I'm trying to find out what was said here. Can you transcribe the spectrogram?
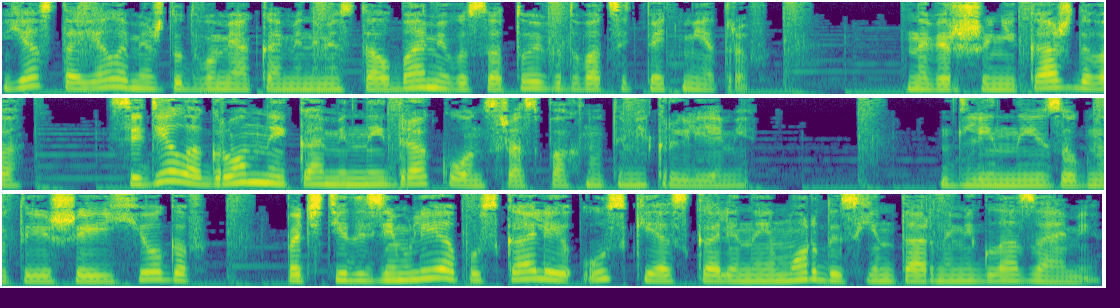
Я стояла между двумя каменными столбами высотой в 25 метров. На вершине каждого сидел огромный каменный дракон с распахнутыми крыльями. Длинные изогнутые шеи хёгов почти до земли опускали узкие оскаленные морды с янтарными глазами.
